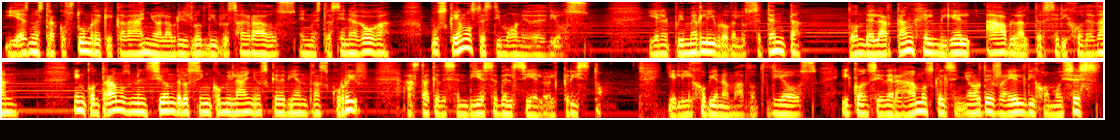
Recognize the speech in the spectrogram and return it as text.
Y es nuestra costumbre que cada año al abrir los libros sagrados en nuestra sinagoga busquemos testimonio de Dios. Y en el primer libro de los setenta, donde el arcángel Miguel habla al tercer hijo de Adán, encontramos mención de los cinco mil años que debían transcurrir hasta que descendiese del cielo el Cristo y el Hijo bien amado de Dios, y consideramos que el Señor de Israel dijo a Moisés,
